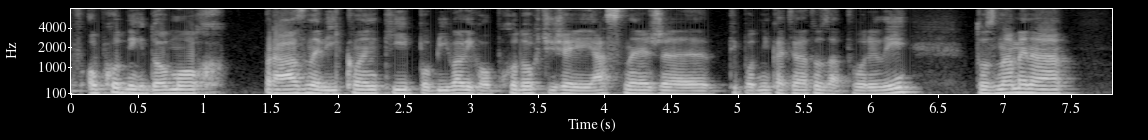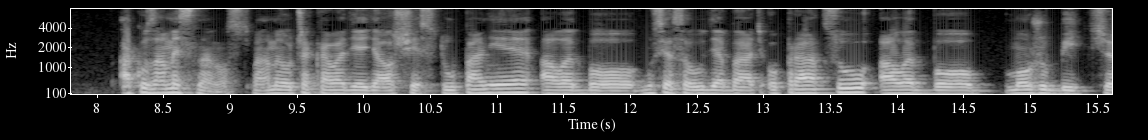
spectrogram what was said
v obchodných domoch prázdne výklenky po bývalých obchodoch, čiže je jasné, že tí podnikatelia to zatvorili. To znamená, ako zamestnanosť. Máme očakávať jej ďalšie stúpanie, alebo musia sa ľudia báť o prácu, alebo môžu byť, e,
